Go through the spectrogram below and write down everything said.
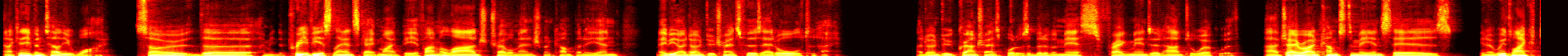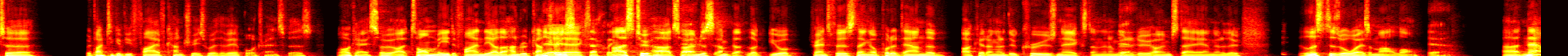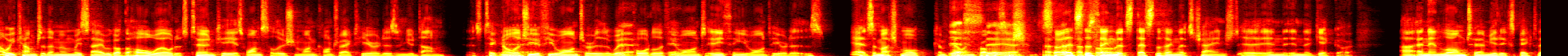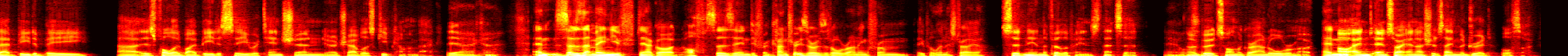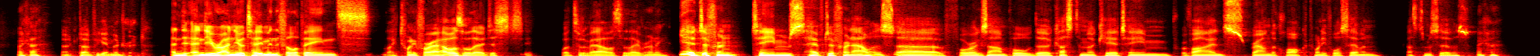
and I can even tell you why. So the, I mean, the previous landscape might be if I'm a large travel management company and maybe I don't do transfers at all today I don't do ground transport. It was a bit of a mess, fragmented, hard to work with. Uh, Jayride comes to me and says, you know, we'd like to we'd like to give you five countries worth of airport transfers. Okay, so uh, it's on me to find the other hundred countries. Yeah, yeah, exactly. Oh, it's too hard. So yeah. I'm just I'm, look your transfers thing. I'll put it down the bucket. I'm going to do cruise next, and then I'm going to do homestay. I'm going to do. The list is always a mile long. Yeah. Uh, now we come to them and we say we've got the whole world. It's turnkey. It's one solution, one contract. Here it is, and you're done. It's technology if you want, or it's a web portal if you want. Anything you want, here it is. Yeah, it's a much more compelling yes, proposition. Yeah, yeah. So that's Absolutely. the thing that's that's the thing that's changed uh, in in the get go. Uh, and then long term, you'd expect that B two B uh, is followed by B2C retention. You know, travelers keep coming back. Yeah. Okay. And so does that mean you've now got offices in different countries, or is it all running from people in Australia? Sydney and the Philippines. That's it. Yeah. No boots on the ground, all remote. And- oh, and and sorry, and I should say Madrid also. Okay. Don't, don't forget Madrid. And and do you run your team in the Philippines like twenty four hours, or they're just what sort of hours are they running? Yeah, different teams have different hours. Uh, for example, the customer care team provides round the clock, twenty four seven customer service.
